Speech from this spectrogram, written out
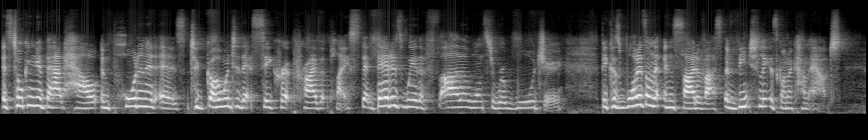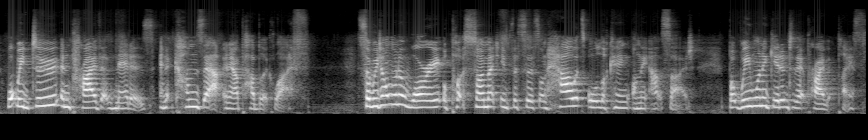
It's talking about how important it is to go into that secret private place, that that is where the Father wants to reward you. Because what is on the inside of us eventually is going to come out. What we do in private matters and it comes out in our public life. So we don't want to worry or put so much emphasis on how it's all looking on the outside. But we want to get into that private place.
